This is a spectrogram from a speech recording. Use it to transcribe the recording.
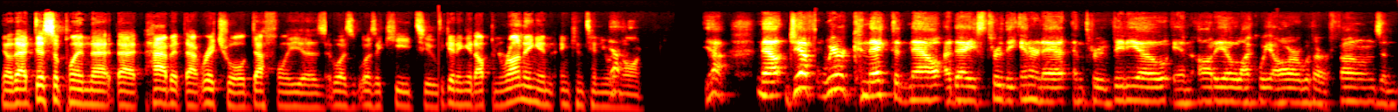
you know that discipline, that that habit, that ritual definitely is was was a key to, to getting it up and running and, and continuing yeah. on. Yeah. Now, Jeff, we're connected nowadays through the internet and through video and audio like we are with our phones and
